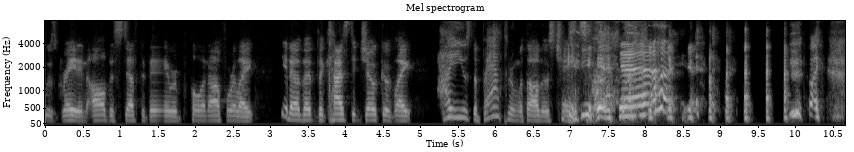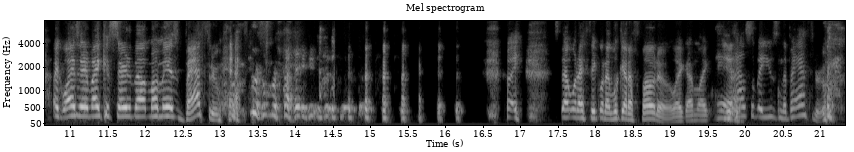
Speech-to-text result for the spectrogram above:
was great, and all the stuff that they were pulling off were like, you know, the the constant joke of like how you use the bathroom with all those chains. Yeah. Like, like why is everybody concerned about my man's bathroom right. like, it's not what I think when I look at a photo. Like, I'm like, man, Yeah. how's somebody using the bathroom?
